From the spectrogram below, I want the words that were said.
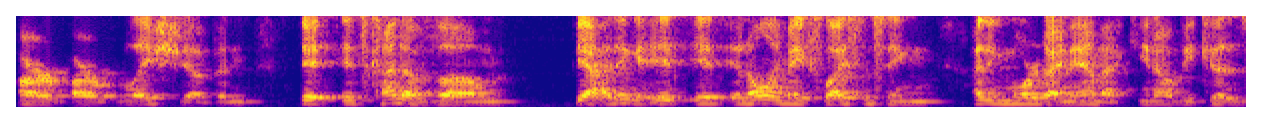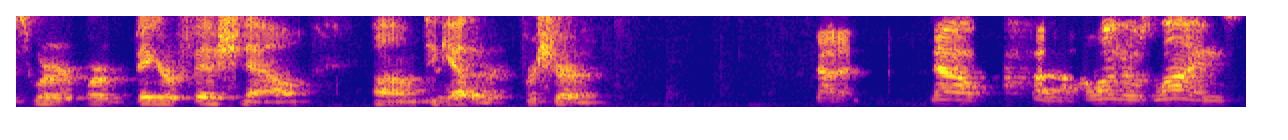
our our relationship, and it it's kind of um, yeah, I think it, it it only makes licensing I think more dynamic, you know, because we're we're bigger fish now um, together for sure. Got it. Now, uh, along those lines,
